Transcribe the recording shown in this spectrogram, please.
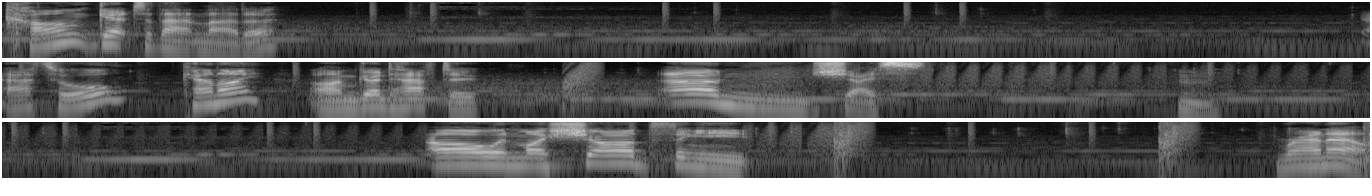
can't get to that ladder. At all? Can I? Oh, I'm going to have to. Um, shice. Hmm. Oh, and my shard thingy ran out.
